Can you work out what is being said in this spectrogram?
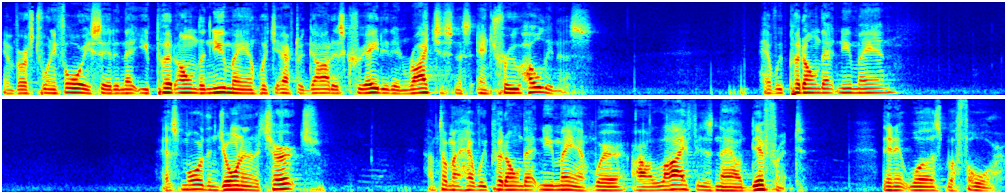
In verse 24, he said, In that you put on the new man, which after God is created in righteousness and true holiness. Have we put on that new man? That's more than joining a church. I'm talking about have we put on that new man where our life is now different than it was before.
